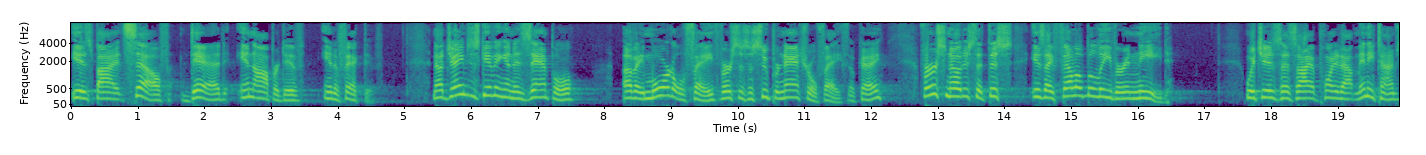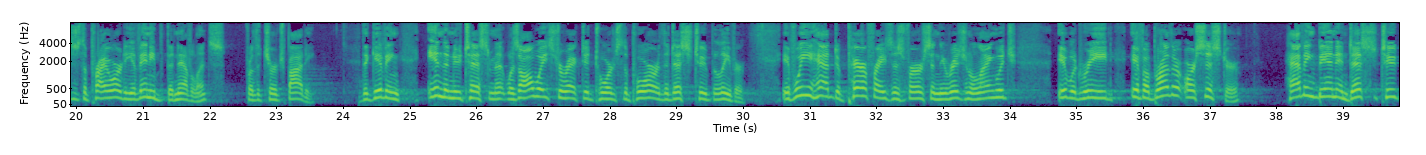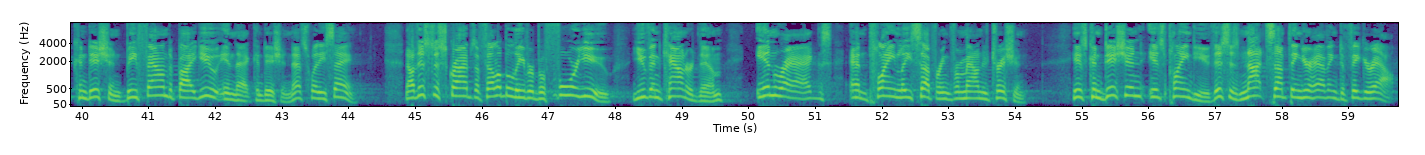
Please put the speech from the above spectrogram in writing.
is by itself dead, inoperative, ineffective. Now, James is giving an example of a mortal faith versus a supernatural faith, okay? First, notice that this is a fellow believer in need, which is, as I have pointed out many times, is the priority of any benevolence for the church body. The giving in the New Testament was always directed towards the poor or the destitute believer. If we had to paraphrase this verse in the original language, it would read, If a brother or sister having been in destitute condition, be found by you in that condition. That's what he's saying. Now, this describes a fellow believer before you. You've encountered them in rags and plainly suffering from malnutrition. His condition is plain to you. This is not something you're having to figure out.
